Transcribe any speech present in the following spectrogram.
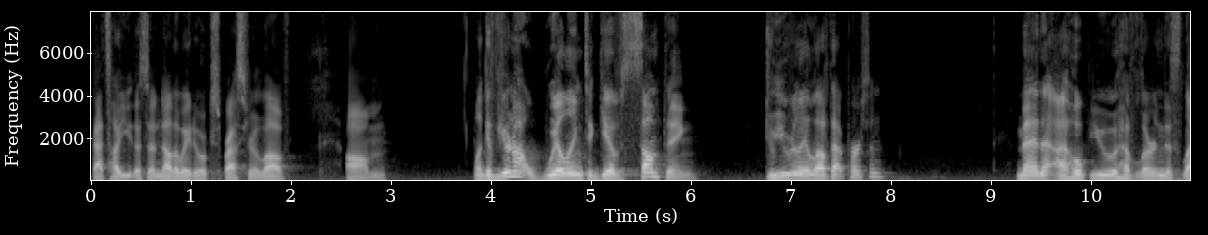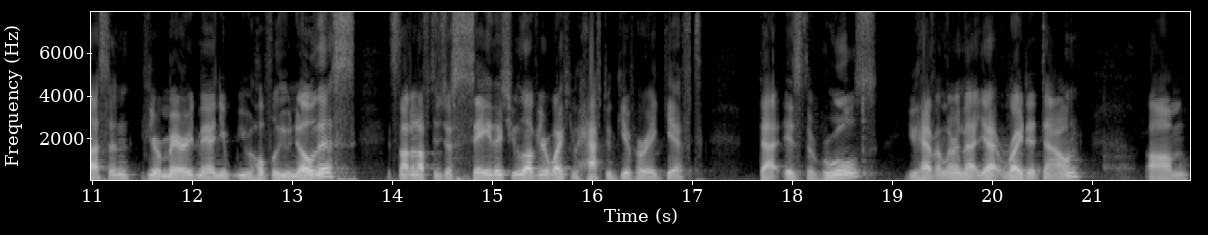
That's how you that's another way to express your love. Um, like if you're not willing to give something, do you really love that person? Men, I hope you have learned this lesson. If you're a married man, you, you hopefully you know this. It's not enough to just say that you love your wife. You have to give her a gift. That is the rules. If you haven't learned that yet, write it down. Um,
